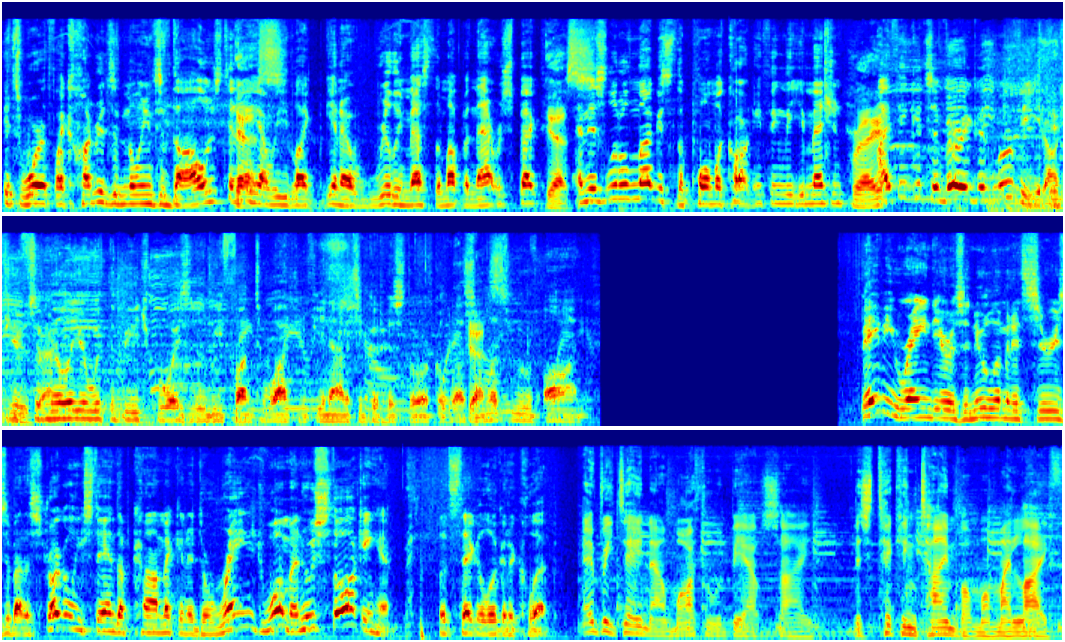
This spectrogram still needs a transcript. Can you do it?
it's worth like hundreds of millions of dollars today. Yes. How he like you know really messed them up in that respect. Yes. And there's little nuggets, the Paul McCartney thing that you mentioned. Right. I think it's a very good movie. If, if you're use that. familiar with the Beach Boys, it'll be fun to watch. If you're not, it's a good historical lesson. Yes. Let's move on. Baby Reindeer is a new limited series about a struggling stand-up comic and a deranged woman who's stalking him. Let's take a look at a clip. Every day now, Martha would be outside, this ticking time bomb on my life.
